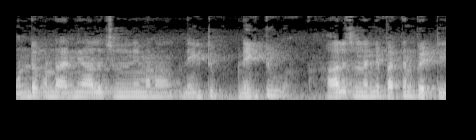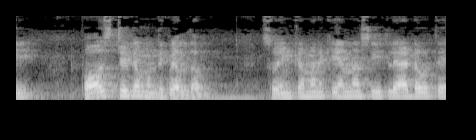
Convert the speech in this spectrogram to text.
ఉండకుండా అన్ని ఆలోచనల్ని మనం నెగిటివ్ నెగిటివ్ ఆలోచనలన్నీ పక్కన పెట్టి పాజిటివ్గా ముందుకు వెళ్దాం. సో ఇంకా మనకి ఏమన్నా సీట్లు యాడ్ అవుతే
